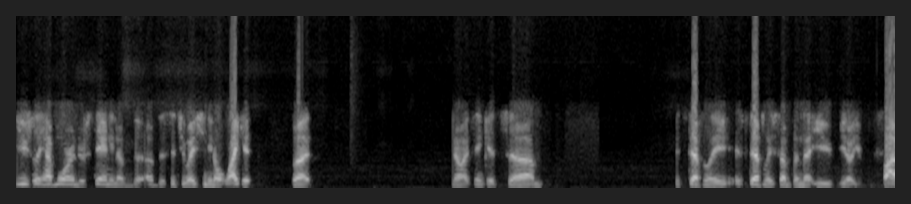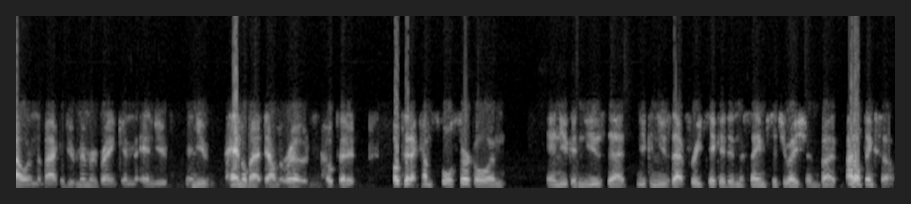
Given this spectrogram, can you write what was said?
Usually have more understanding of the of the situation. You don't like it, but you know, I think it's um, it's definitely it's definitely something that you you know you file in the back of your memory bank and and you and you handle that down the road and hope that it hope that it comes full circle and and you can use that you can use that free ticket in the same situation. But I don't think so.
